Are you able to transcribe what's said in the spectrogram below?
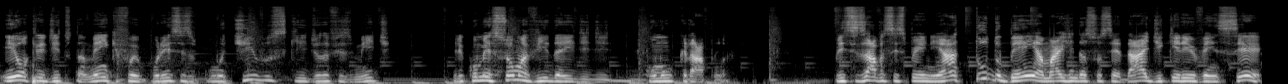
Eu acredito também que foi por esses motivos que Joseph Smith ele começou uma vida aí de, de, de como um crápula. Precisava se espernear, tudo bem à margem da sociedade querer vencer.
